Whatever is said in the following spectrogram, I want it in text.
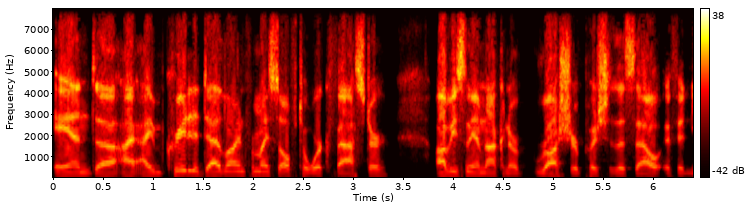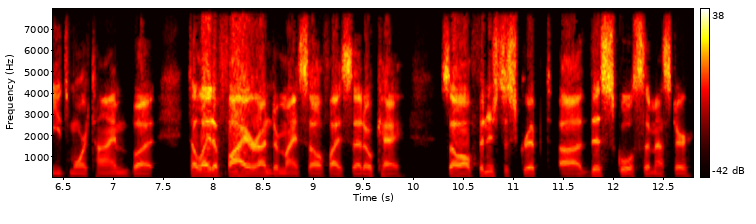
and uh, I, I created a deadline for myself to work faster. Obviously, I'm not going to rush or push this out if it needs more time. But to light a fire under myself, I said, okay, so I'll finish the script uh, this school semester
